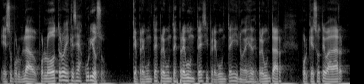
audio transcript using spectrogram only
Eso por un lado. Por lo otro es que seas curioso, que preguntes, preguntes, preguntes y preguntes y no dejes de preguntar, porque eso te va a dar,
